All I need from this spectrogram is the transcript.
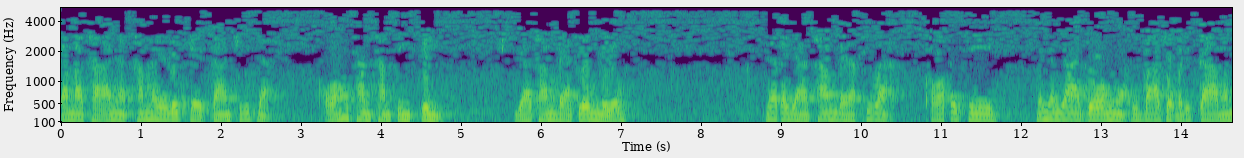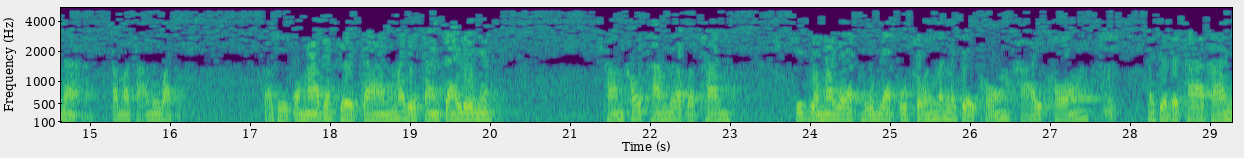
กรรมฐานเนี่ยทำให้ลึกเหตุการณ์ชีวิตได้ ขอให้ท่านทำจริง ๆ อย่าทำแบบล้มเหลว แล้วก็อย่าทำแบบที่ว่า ขอไปทีมันยังญาติโยมเนี่ย อุบาสกบริกามันน่ะกรรมฐานในวัดปฏิกรรมาจะเกิดการไม่ได้การใจเลยเนี่ยทำเขาทำเราก็ทำคิดว่ามาแลกบุญแลกกุศลมันไม่ใช่ของขายของ ไม่ใช่ไปค้าขายใน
